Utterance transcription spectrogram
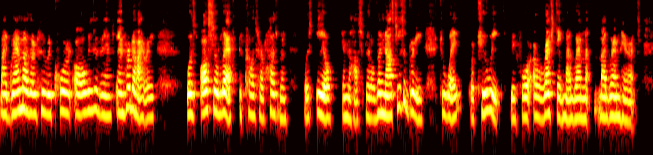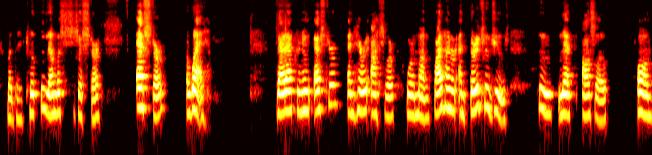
My grandmother, who recorded all these events in her diary, was also left because her husband was ill in the hospital. The Nazis agreed to wait for two weeks before arresting my grandma, my grandparents, but they took the youngest sister, Esther, away. That afternoon, Esther and Harry Eisler were among 532 Jews who left Oslo on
